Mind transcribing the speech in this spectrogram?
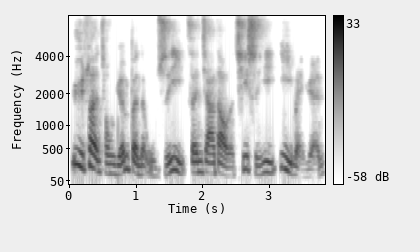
预算从原本的五十亿增加到了七十亿亿美元。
